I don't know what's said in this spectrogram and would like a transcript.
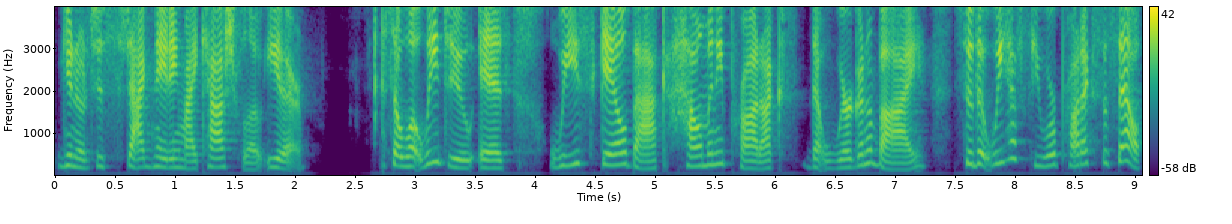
you know, just stagnating my cash flow either. So what we do is we scale back how many products that we're going to buy so that we have fewer products to sell.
